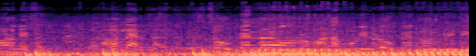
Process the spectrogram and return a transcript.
ನೋಡ್ಬೇಕು ಅದು. ಅವಾಗಲೇ ಅರ್ಥ ಆಗಲ್ಲ ಸೊ ಉಪೇಂದ್ರ ಅವರು ಮಾಡೋ ಮೂವಿಗಳು ಉಪೇಂದ್ರ ಅವ್ರು ಬಿಟ್ಟು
